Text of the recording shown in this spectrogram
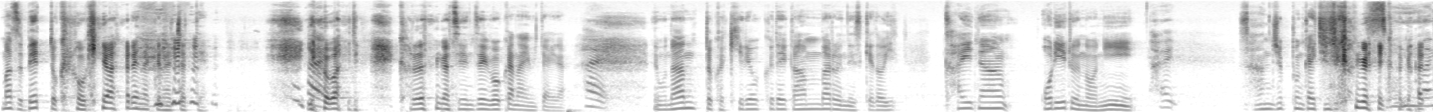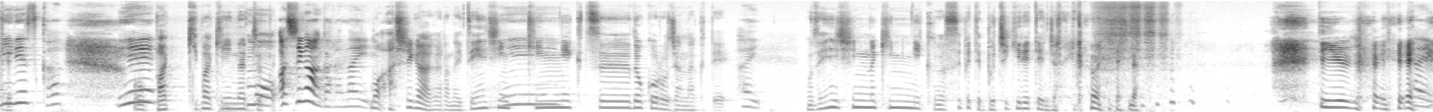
まずベッドから起き上がれなくなっちゃって、はい。やばいで体が全然動かないみたいな。はい。でもなんとか気力で頑張るんですけどい階段降りるのにはい。30分か1時間ぐらいそんなかかってにですか？もえうバッキバキになっちゃもうって足が上がらない。もう足が上がらない。全身えー筋肉痛どころじゃなくてはい。もう全身の筋肉が全てブチ切れてんじゃないかなみたいな。っていうぐらいで、はい。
